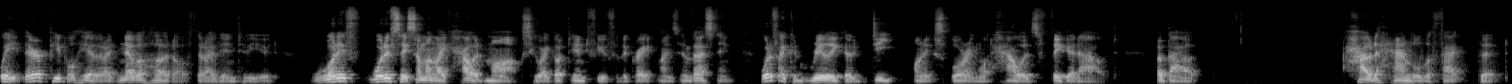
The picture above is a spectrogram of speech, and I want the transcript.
wait, there are people here that I'd never heard of that I've interviewed. What if, what if, say, someone like Howard Marks, who I got to interview for The Great Minds Investing, what if I could really go deep on exploring what Howard's figured out about how to handle the fact that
